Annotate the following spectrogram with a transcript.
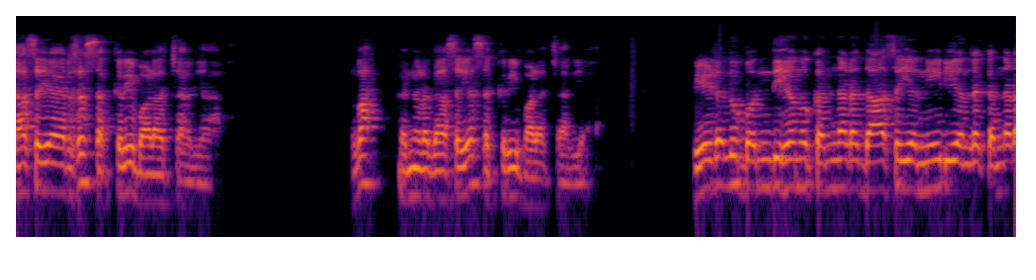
ದಾಸಯ್ಯ ಅರಸ ಸಕ್ಕರಿ ಬಾಳಾಚಾರ್ಯ. ಅಲ್ವಾ? ಕನ್ನಡ ದಾಸಯ್ಯ ಸಕ್ಕರಿ ಬಾಳಾಚಾರ್ಯ. ಬೇಡಲು ಬಂದಿಹನು ಕನ್ನಡ ದಾಸಯ್ಯ ನೀಡಿ ಅಂದ್ರೆ ಕನ್ನಡ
